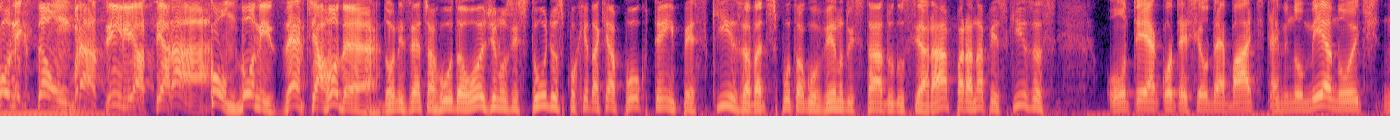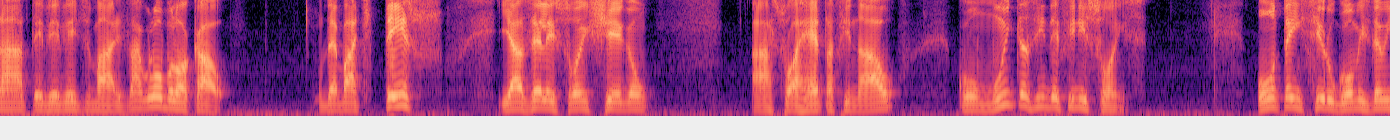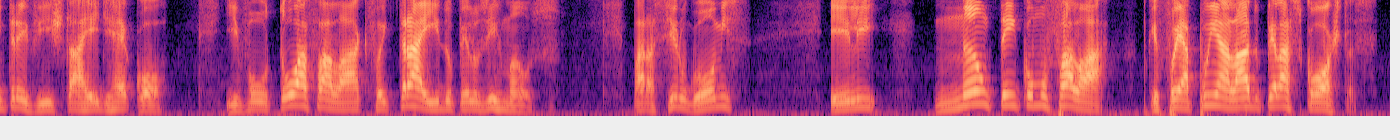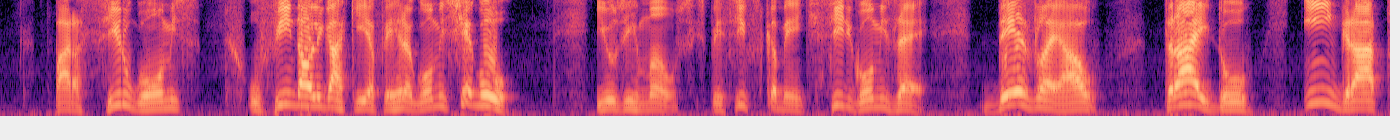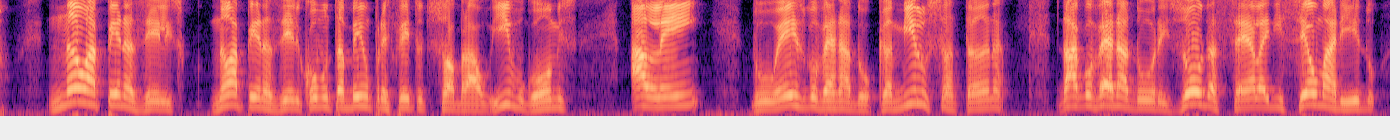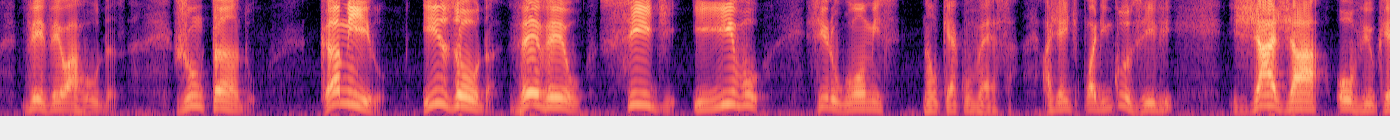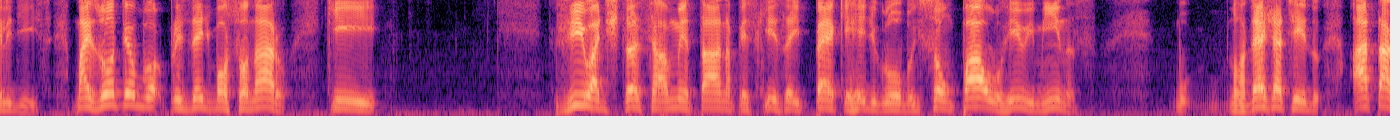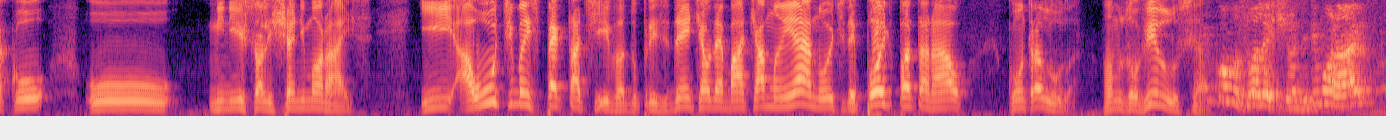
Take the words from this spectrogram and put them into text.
Conexão Brasília-Ceará, com Donizete Arruda. Donizete Arruda hoje nos estúdios, porque daqui a pouco tem pesquisa da disputa ao governo do estado do Ceará. Paraná Pesquisas. Ontem aconteceu o debate, terminou meia-noite na TV Verdes Mares, na Globo Local. Um debate tenso e as eleições chegam à sua reta final com muitas indefinições. Ontem, Ciro Gomes deu entrevista à Rede Record e voltou a falar que foi traído pelos irmãos. Para Ciro Gomes, ele não tem como falar, porque foi apunhalado pelas costas. Para Ciro Gomes, o fim da oligarquia Ferreira Gomes chegou. E os irmãos, especificamente Ciro Gomes, é desleal, traidor, ingrato, não apenas eles, não apenas ele, como também o prefeito de Sobral, Ivo Gomes, além do ex-governador Camilo Santana, da governadora Isolda Sela e de seu marido, Veveu Arruda. Juntando Camilo, Isolda, Veveu, Cid e Ivo, Ciro Gomes não quer conversa. A gente pode, inclusive, já já ouvir o que ele diz. Mas ontem o presidente Bolsonaro, que viu a distância aumentar na pesquisa IPEC e Rede Globo em São Paulo, Rio e Minas, o Nordeste já atacou o ministro Alexandre Moraes. E a última expectativa do presidente é o debate amanhã à noite, depois de Pantanal, contra Lula. Vamos ouvi-lo, Luciano? É como o Alexandre de Moraes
